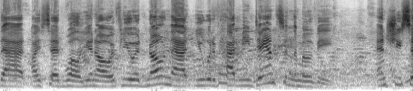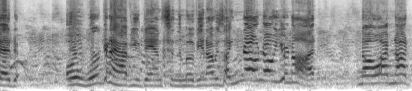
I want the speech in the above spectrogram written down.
that I said, well, you know, if you had known that, you would have had me dance in the movie. And she said, oh, we're going to have you dance in the movie. And I was like, no, no, you're not. No, I'm not,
